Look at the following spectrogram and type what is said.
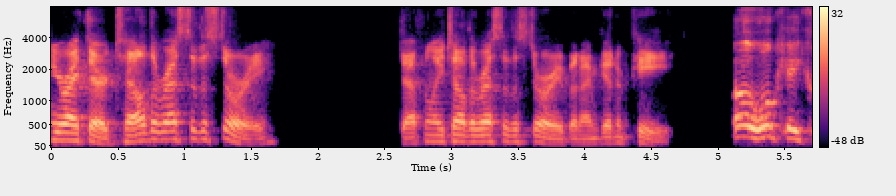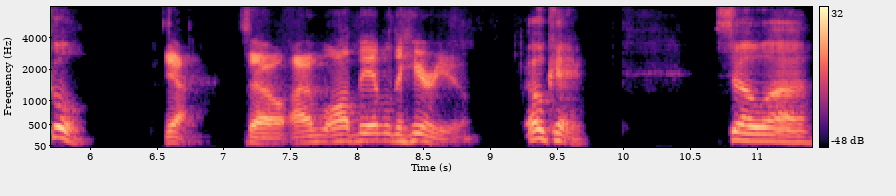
you right there. Tell the rest of the story. Definitely tell the rest of the story, but I'm gonna pee. oh, okay, cool. Yeah. So I'll, I'll be able to hear you. Okay. So uh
